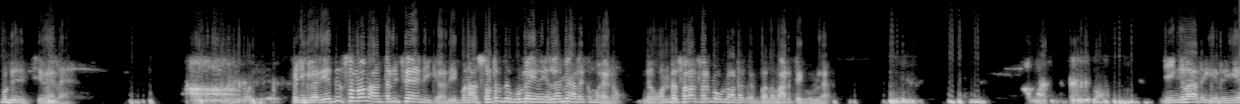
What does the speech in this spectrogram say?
முடிஞ்சிச்சு வேலை. இப்ப நீங்க வேற எது சொன்னாலும் அது தனிச்சையா நிக்காது இப்ப நான் சொல்றதுக்குள்ள இவன் எல்லாமே அடக்கமாயிடும். இந்த ஒன்ற சராசரமே உள்ள அடக்கம் இப்ப அந்த வார்த்தைக்குள்ள. நீங்களும் அடங்கிறீங்க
